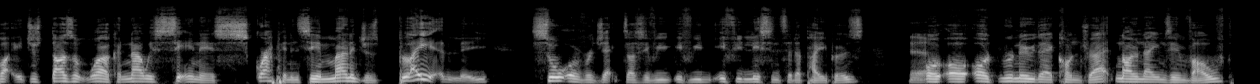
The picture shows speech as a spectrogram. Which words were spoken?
but it just doesn't work. And now we're sitting here scrapping and seeing managers blatantly sort of reject us if you if you if you listen to the papers yeah. or, or, or renew their contract. No names involved.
